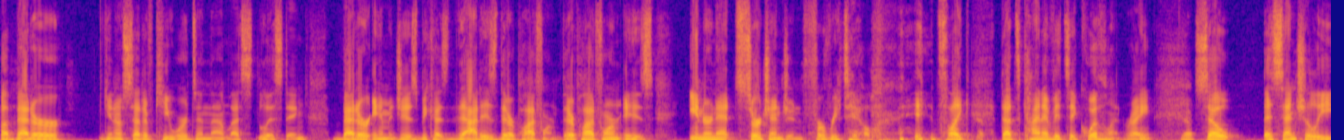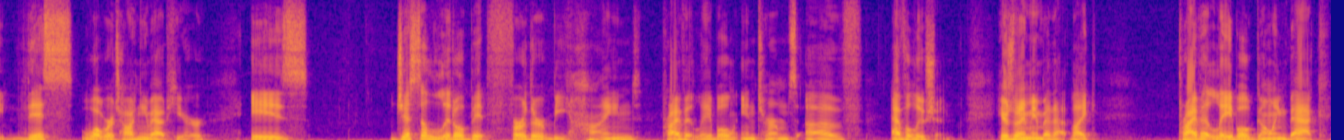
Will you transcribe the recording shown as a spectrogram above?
a mm-hmm. better you know set of keywords in that list, listing, better images because that is their platform. Their platform is internet search engine for retail. it's like yep. that's kind of its equivalent, right? Yep. So essentially this what we're talking about here is just a little bit further behind private label in terms of evolution. Here's what I mean by that. Like private label going back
